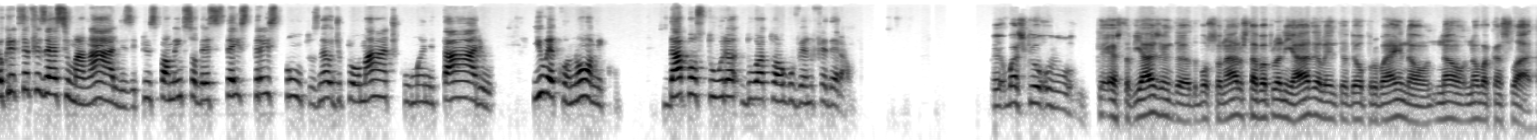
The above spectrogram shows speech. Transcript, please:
Eu queria que você fizesse uma análise, principalmente sobre esses três, três pontos, né? o diplomático, o humanitário e o econômico, da postura do atual governo federal. Eu acho que o, esta viagem de, de, Bolsonaro estava planeada, ele entendeu por bem não, não, não a cancelar.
